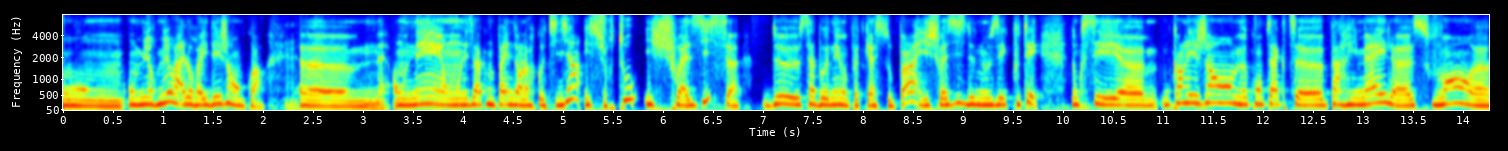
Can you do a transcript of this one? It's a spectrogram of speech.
on, murmure à l'oreille des gens, quoi. Mmh. Euh, on est, on les accompagne dans leur quotidien et surtout, ils choisissent de s'abonner au podcast ou pas. Ils choisissent de nous écouter. Donc c'est euh, quand les gens me contactent euh, par email, souvent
